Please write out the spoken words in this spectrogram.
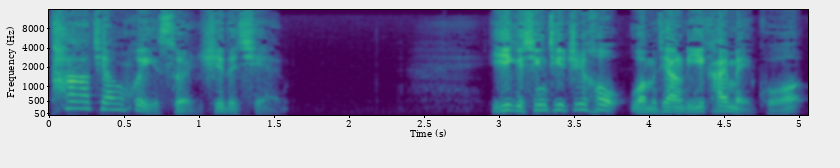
他将会损失的钱。一个星期之后，我们将离开美国。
